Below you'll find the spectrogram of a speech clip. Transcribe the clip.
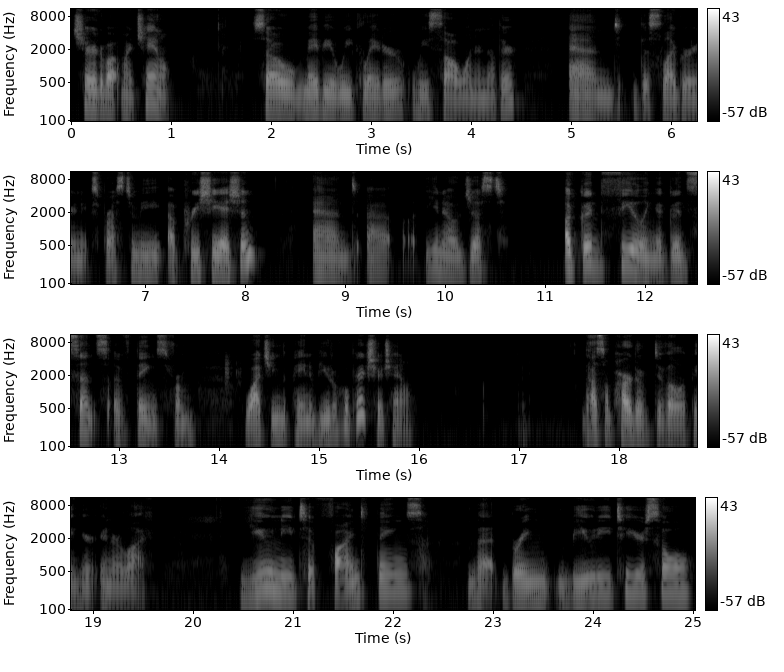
shared about my channel. So maybe a week later, we saw one another, and this librarian expressed to me appreciation and, uh, you know, just a good feeling, a good sense of things from watching the Paint a Beautiful Picture channel. That's a part of developing your inner life. You need to find things that bring beauty to your soul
